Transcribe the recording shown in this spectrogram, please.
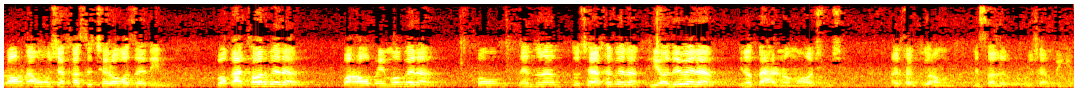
راهنما مشخص چراغ ها زدیم. با قطار برم با هواپیما برم با نمی‌دونم دوچرخه برم پیاده برم. اینا برنامه هاش میشه می‌خوایم تو همون مثال روشن بگیم.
